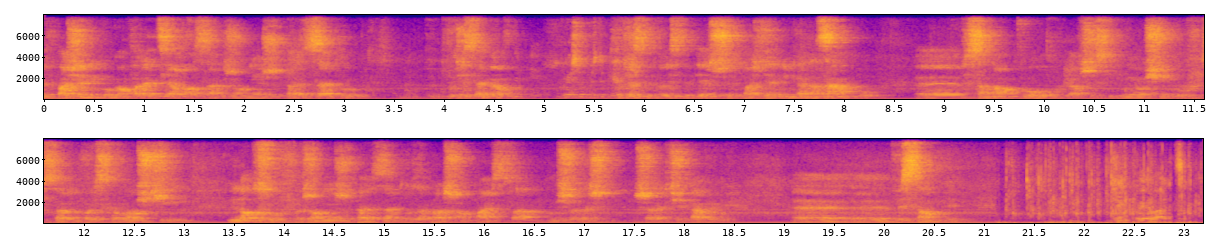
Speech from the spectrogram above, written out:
w październiku konferencja o losach żołnierzy PSZ-u 20 20-21 października na zamku e, w Sanoku dla wszystkich miłośników historii wojskowości i losów żołnierzy PSZ-u zapraszam Państwa. Myślę też szereg ciekawych e, e, wystąpień. Dziękuję bardzo.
